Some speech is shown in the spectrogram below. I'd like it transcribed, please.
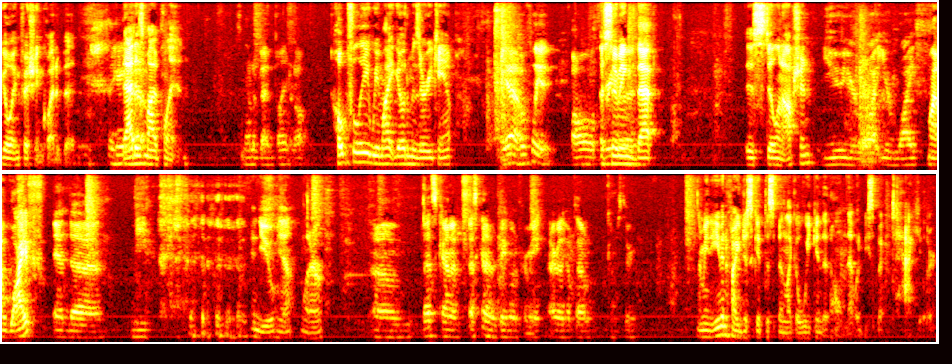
going fishing quite a bit. That go. is my plan. It's not a bad plan at all. Hopefully, we might go to Missouri camp, Yeah, hopefully all. three of assuming that is still an option. you, your wife, your wife, My wife and uh, me. and you, yeah, whatever. um, that's kind of that's kind of a big one for me. I really hope that one comes through. I mean, even if I just get to spend like a weekend at home, that would be spectacular.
